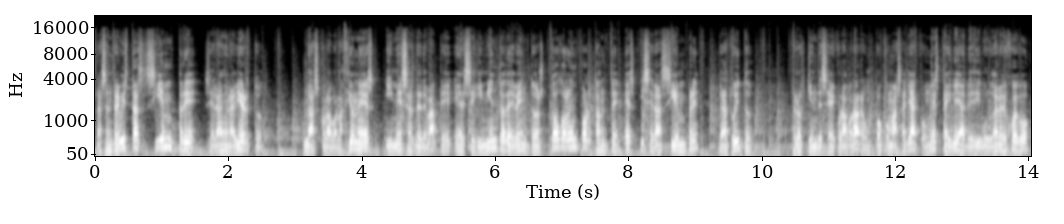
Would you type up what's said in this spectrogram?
Las entrevistas siempre serán en abierto. Las colaboraciones y mesas de debate, el seguimiento de eventos, todo lo importante es y será siempre gratuito. Pero quien desee colaborar un poco más allá con esta idea de divulgar el juego,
